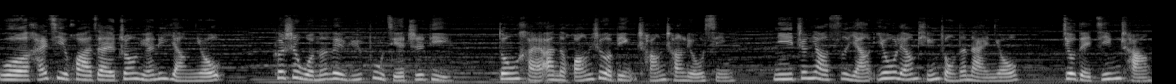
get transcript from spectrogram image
我还计划在庄园里养牛，可是我们位于不洁之地，东海岸的黄热病常常流行。你真要饲养优良品种的奶牛，就得经常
